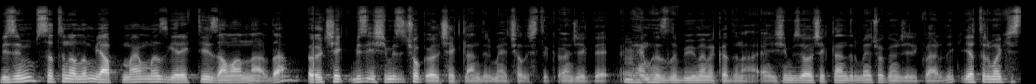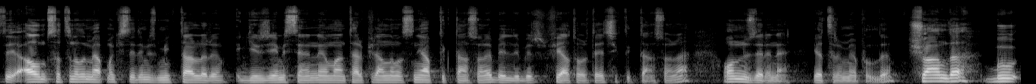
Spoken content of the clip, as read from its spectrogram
bizim satın alım yapmamız gerektiği zamanlarda ölçek biz işimizi çok ölçeklendirmeye çalıştık. Öncelikle hem hızlı büyümemek adına yani işimizi ölçeklendirmeye çok öncelik verdik. Yatırmak iste al, satın alım yapmak istediğimiz miktarları gireceğimiz senenin envanter planlamasını yaptıktan sonra belli bir fiyat ortaya çıktıktan sonra onun üzerine yatırım yapıldı. Şu anda bu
